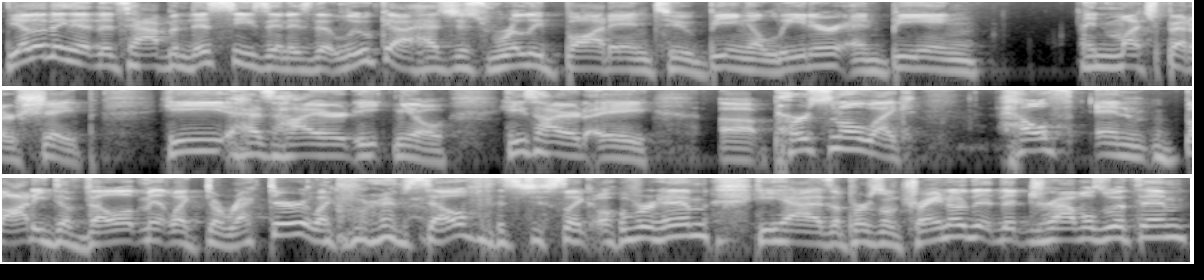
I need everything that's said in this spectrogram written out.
The other thing that, that's happened this season is that Luka has just really bought into being a leader and being in much better shape. He has hired, you know, he's hired a uh, personal like health and body development like director like for himself that's just like over him he has a personal trainer that, that travels with him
